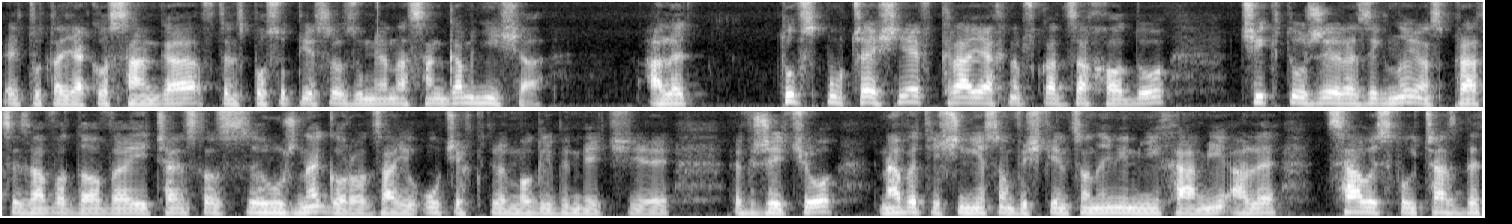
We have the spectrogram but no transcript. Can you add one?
e, tutaj jako sanga, w ten sposób jest rozumiana sanga mnisia. Ale tu współcześnie w krajach na przykład zachodu ci, którzy rezygnują z pracy zawodowej, często z różnego rodzaju uciech, które mogliby mieć e, w życiu, nawet jeśli nie są wyświęconymi mnichami, ale cały swój czas de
